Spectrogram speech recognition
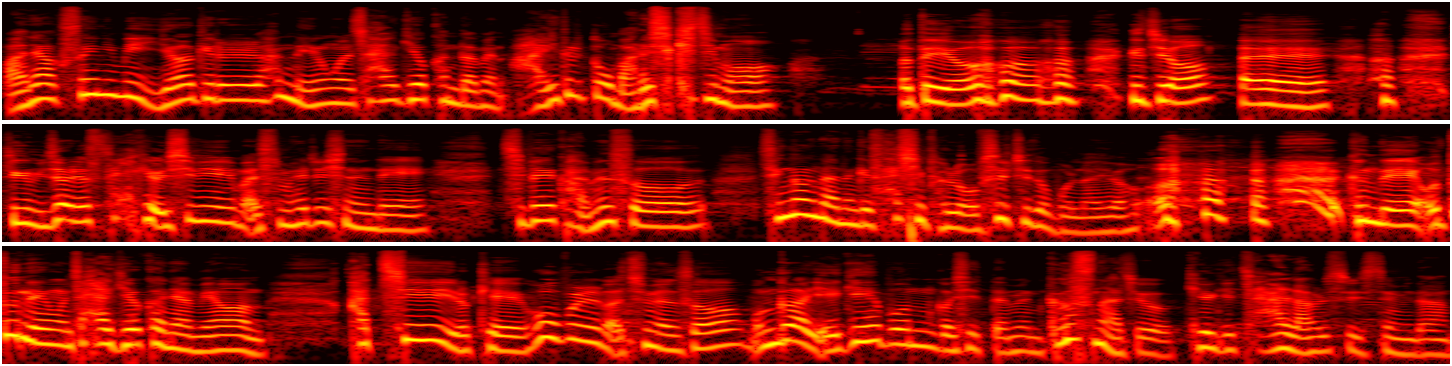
만약 선생님이 이야기를 한 내용을 잘 기억한다면 아이들도 말을 시키지 뭐. 어때요? 그죠? 예. 지금 이 자리에서 되게 열심히 말씀해 주시는데 집에 가면서 생각나는 게 사실 별로 없을지도 몰라요. 근데 어떤 내용은 잘 기억하냐면 같이 이렇게 호흡을 맞추면서 뭔가 얘기해 본 것이 있다면 그것은 아주 기억이 잘 남을 수 있습니다.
